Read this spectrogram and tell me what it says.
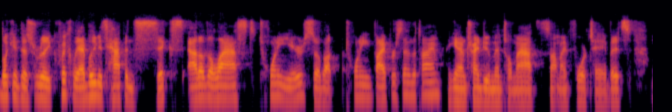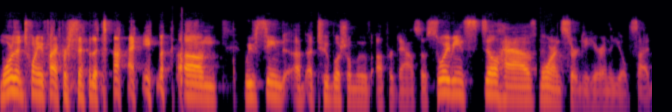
looking at this really quickly, I believe it's happened six out of the last 20 years. So about 25% of the time. Again, I'm trying to do mental math. It's not my forte, but it's more than 25% of the time. um, we've seen a, a two bushel move up or down. So soybeans still have more uncertainty here in the yield side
